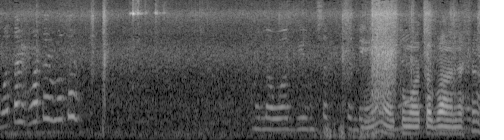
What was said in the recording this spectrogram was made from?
Water, water, water. Malawag yung sa sa Ah, tumataba na siya.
